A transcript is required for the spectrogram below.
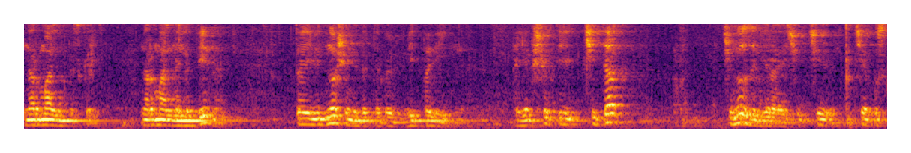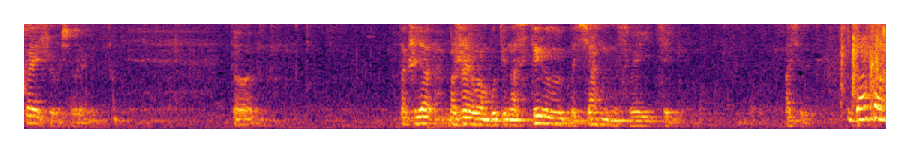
нормальна, так сказати, нормальна людина, то і відношення до тебе відповідне. А якщо ти чи так, чи нос задираєш, чи, чи, опускаєш його все время, то так що я бажаю вам бути настирливим в досягненні своєї цілі. Спасибо. Дякуємо.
